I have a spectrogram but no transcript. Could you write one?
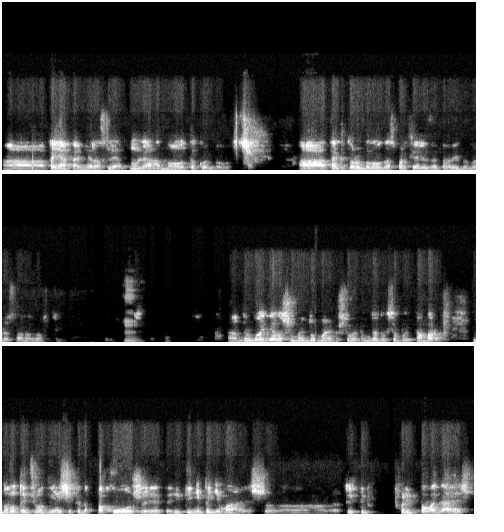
А, понятно, они росли от нуля, но такой был. А та, которая была у нас в портфеле, за это время выросла раза в три. Mm. Другое дело, что мы думаем, что в этом году все будет наоборот. Но вот эти вот вещи, когда похожи, это, и ты не понимаешь, э, то есть ты предполагаешь,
